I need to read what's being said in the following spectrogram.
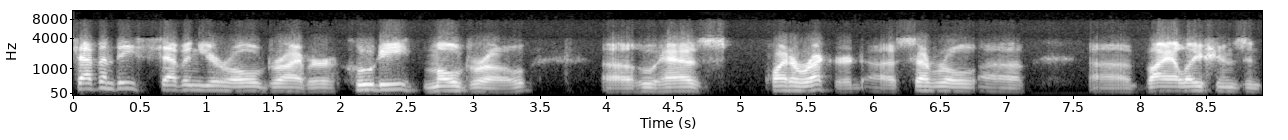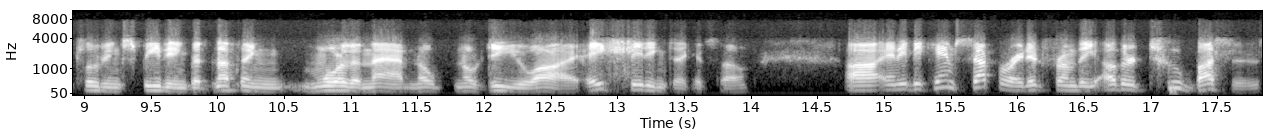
77 year old driver, Hudy Muldrow, uh, who has quite a record, uh, several uh, uh, violations, including speeding, but nothing more than that. No, no DUI. Eight speeding tickets, though. Uh, and he became separated from the other two buses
